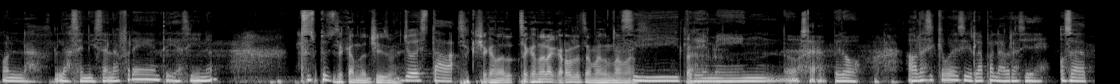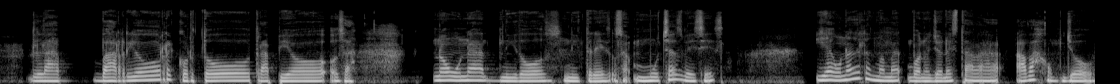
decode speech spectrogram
con la, ceniza en la frente y así, ¿no? Entonces, pues. Sacando el chisme. Yo estaba. Sacando, sacando la carrola de demás mamás. Sí, tremendo. O sea, pero ahora sí que voy a decir la palabra así de. O sea, la barrió, recortó, trapeó, o sea, no una, ni dos, ni tres, o sea, muchas veces. Y a una de las mamás, bueno, yo no estaba abajo, yo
